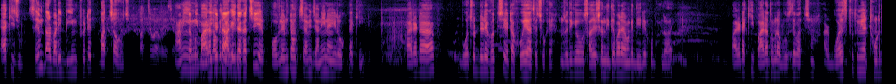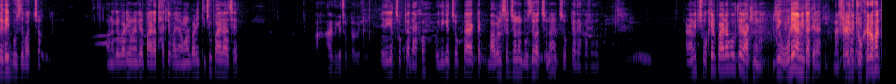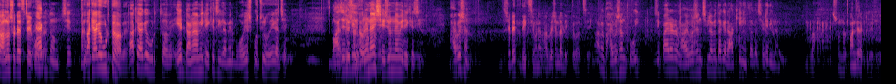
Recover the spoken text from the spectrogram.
একই জোড়। সেম তার বাড়ির ডিম ফেটে বাচ্চাও হয়েছে। আমি এমনি মাদি পায়রা কাউকে গেটটা দেখলে- আগেই দেখাচ্ছি এর প্রবলেমটা হচ্ছে আমি জানি না এই রোগটা কি। পায়রাটা বছর দেড়েক হচ্ছে এটা হয়ে আছে চোখে। যদি কেউ সাজেশন দিতে পারে আমাকে দিলে খুব ভালো হয়। পায়রাটা কি পায়রা তোমরা বুঝতে পারছ? আর বয়স তো তুমি আর ঠোঁট দেখেই বুঝতে পারছ। অনেকের বাড়ি অনেকের পায়রা থাকে ভাই আমার বাড়ি কিছু পায়রা আছে। বাহ, আরেকদিকে চোখটাও দেখি। এদিকের চোখটা দেখো ওইদিকের চোখটা একটা বাবলসের জন্য বুঝতে পারছ না? চোখটা দেখো শুধু। আর আমি চোখের পায়রা বলতে রাখি না যে ওড়ে আমি তাকে রাখি। মানে সেটা যদি চোখেরও হয় তাহলেও সেটা স্টে করবে। একদম চেক মানে তাকে আগে উঠতে হবে। তাকে আগে উঠতে হবে। এর ডানা আমি রেখেছিলাম এর বয়স প্রচুর হয়ে গেছে। বাজে যদি ধরে নেয় সেই। জন্য আমি রেখেছি। ভাইব্রেশন সেটাই দেখছি মানে ভাইব্রেশনটা দেখতে পাচ্ছি। আমি ভাইব্রেশন তো ওই যে পায়রাটার ভাইব্রেশন ছিল আমি তাকে রাখিনি তাকে ছেড়ে দিলাম। বাহ সুন্দর পাঞ্জার একটু দেখি।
